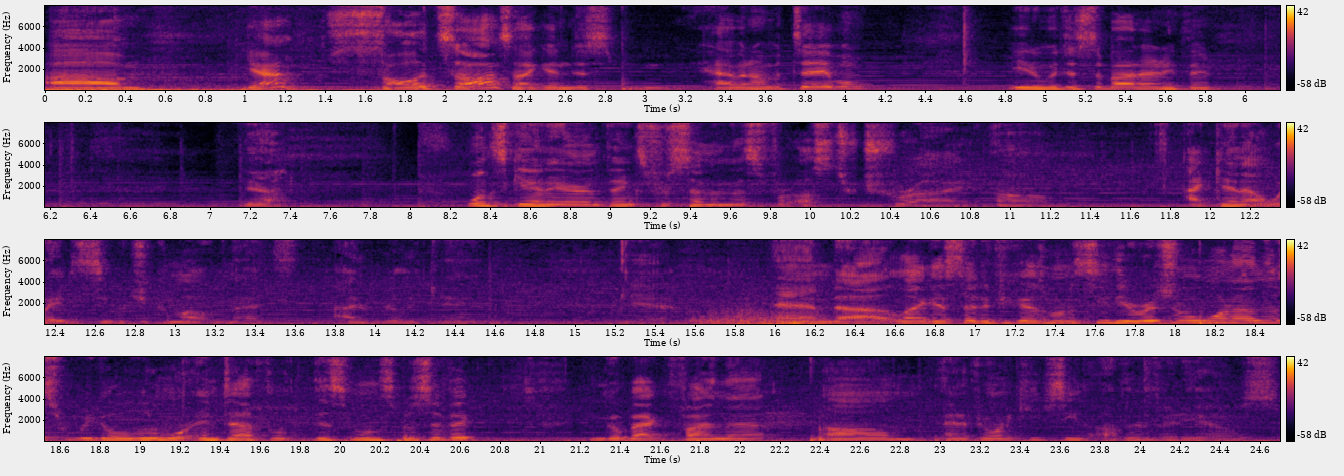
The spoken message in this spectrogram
Um, yeah, solid sauce. I can just have it on the table, eat it with just about anything. Yeah. Once again, Aaron, thanks for sending this for us to try. Um, I cannot wait to see what you come out with next. I really can. Yeah. And uh, like I said, if you guys want to see the original one on this, where we go a little more in depth with this one specific, you can go back and find that. Um, and if you want to keep seeing other videos,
